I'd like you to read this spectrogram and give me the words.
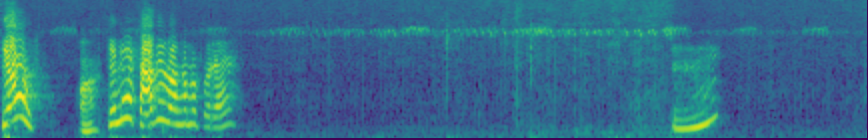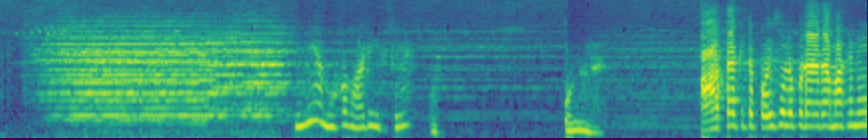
யோ! என்னைய சாவி வாங்காம போற? என்னைய முகம் வாடி இருக்கு? ஒண்ணு இல்ல ஆத்தா கிட்ட போய் சொல்லக்கூடாதா மகனே.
